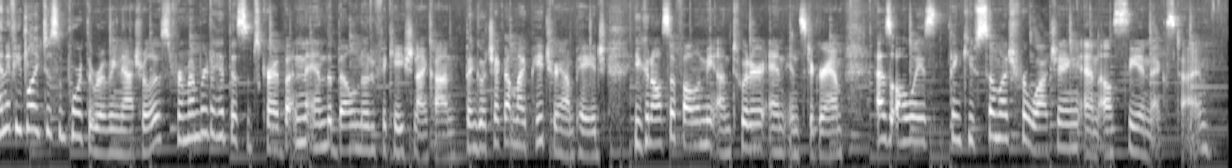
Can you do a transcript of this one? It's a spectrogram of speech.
And if you'd like to support The Roving Naturalist, remember to hit the subscribe button and the bell notification icon. Then go check out my Patreon page. You can also follow me on Twitter and Instagram. As always, thank you so much for watching, and I'll see you next time.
